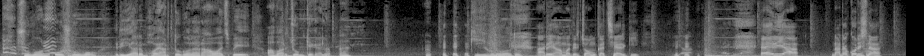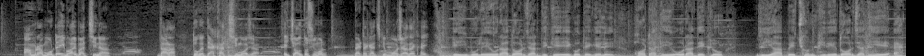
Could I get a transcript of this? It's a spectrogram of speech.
সুমন ও সৌম্য রিয়ার ভয়ার্ত গলার আওয়াজ পেয়ে আবার চমকে গেল। কি হলো বলতো? আরে আমাদের চমকাচ্ছে আর কি। রিয়া নাটক করিস না। আমরা মোটেই ভয় পাচ্ছি না। দাঁড়া তোকে দেখাচ্ছি মজা। এই চল তো সুমন ব্যাটাকে আজকে মজা দেখাই। এই বলে ওরা দরজার দিকে এগোতে গেলে হঠাৎই ওরা দেখল রিয়া পেছন ফিরে দরজা দিয়ে এক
